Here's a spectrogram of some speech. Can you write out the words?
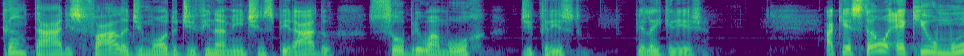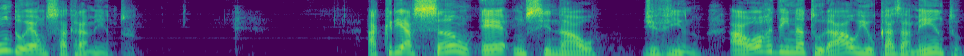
Cantares fala de modo divinamente inspirado sobre o amor de Cristo pela igreja. A questão é que o mundo é um sacramento. A criação é um sinal divino. A ordem natural e o casamento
